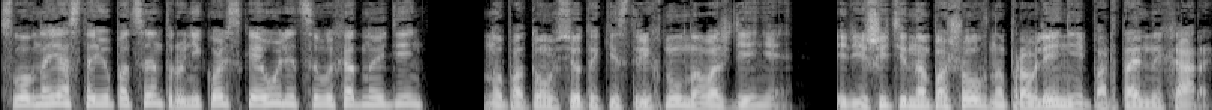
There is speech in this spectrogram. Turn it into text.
словно я стою по центру Никольской улицы в выходной день, но потом все-таки стряхнул на вождение и решительно пошел в направлении портальных арок.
